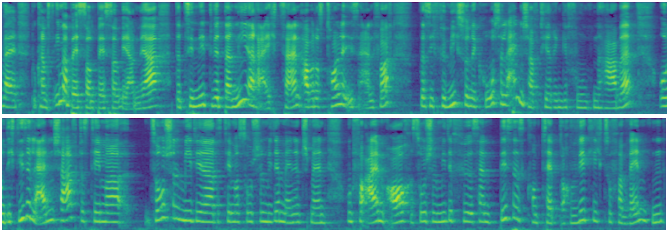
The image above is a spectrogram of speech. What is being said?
Weil du kannst immer besser und besser werden, ja. Der Zenit wird da nie erreicht sein, aber das Tolle ist einfach, dass ich für mich so eine große Leidenschaft hierin gefunden habe und ich diese Leidenschaft, das Thema Social Media, das Thema Social Media Management und vor allem auch Social Media für sein Business-Konzept auch wirklich zu verwenden.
